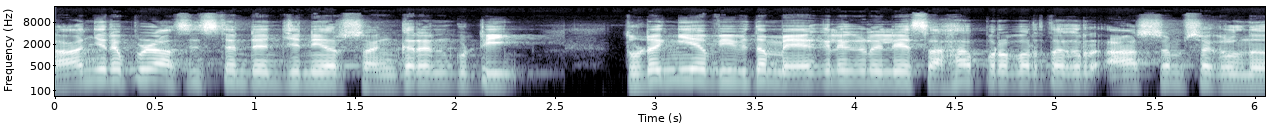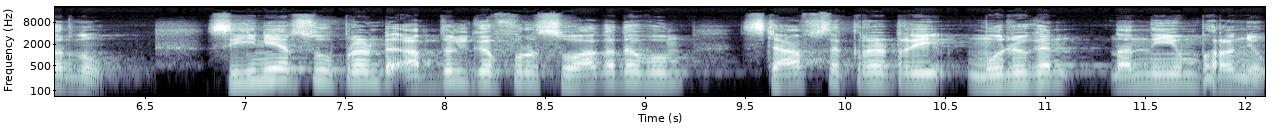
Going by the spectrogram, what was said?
Kanjirappuzha assistant engineer Sankarankutty തുടങ്ങിയ വിവിധ മേഖലകളിലെ സഹപ്രവർത്തകർ ആശംസകൾ നേർന്നു. സീനിയർ സൂപ്രണ്ട് അബ്ദുൽ ഗഫൂർ സ്വാഗതവും സ്റ്റാഫ് സെക്രട്ടറി മുരുകൻ നന്ദിയും പറഞ്ഞു.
